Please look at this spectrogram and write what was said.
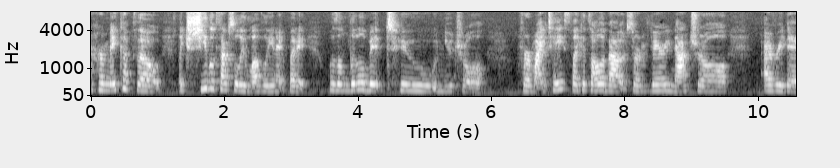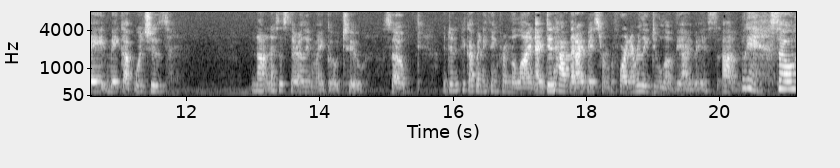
her makeup though, like she looks absolutely lovely in it, but it was a little bit too neutral for my taste. Like it's all about sort of very natural, everyday makeup, which is not necessarily my go-to. So I didn't pick up anything from the line. I did have that eye base from before and I really do love the eye base. Um, okay, so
